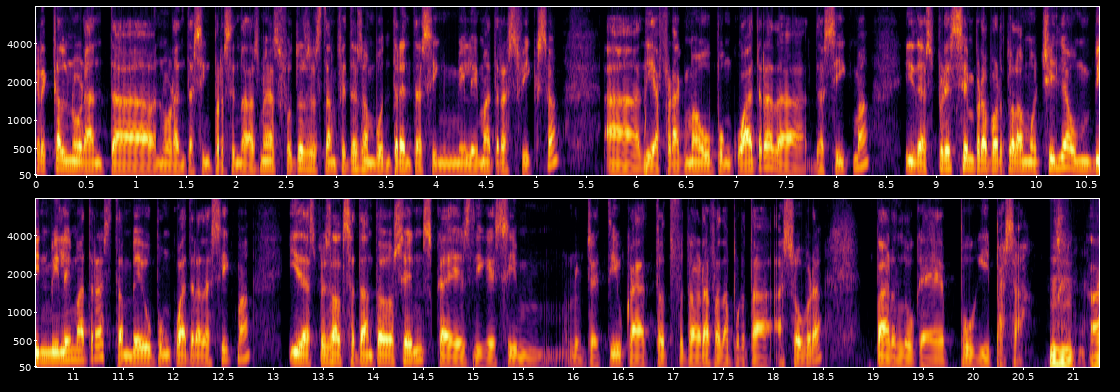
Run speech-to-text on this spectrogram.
crec que el 90-95% de les meves fotos estan fetes amb un 35 mil·límetres fixe, eh, diafragma 1.4 de, de Sigma, i després sempre porto a la motxilla un 20 mil·límetres, també 1.4 de Sigma, i després el 70-200, que és, diguéssim, l'objectiu que tot fotògraf ha de portar a sobre per lo que pugui passar. Mm -hmm. a,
